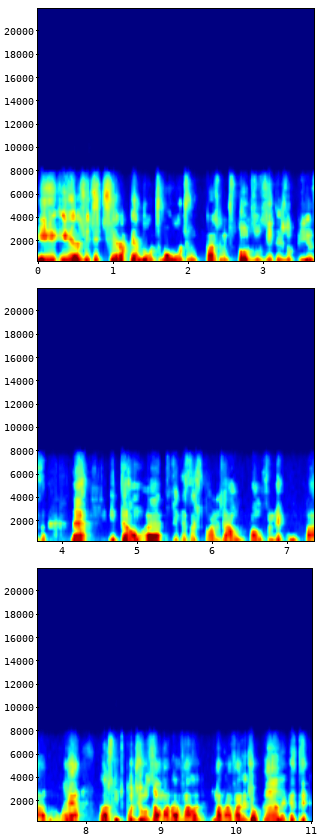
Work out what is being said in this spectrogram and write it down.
E, e a gente tira penúltimo último praticamente todos os itens do PISA, né? Então, é, fica essa história de ah, o Paulo Freire é culpado, não é? Eu acho que a gente podia usar uma navalha, uma navalha de Ocana. Quer dizer,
